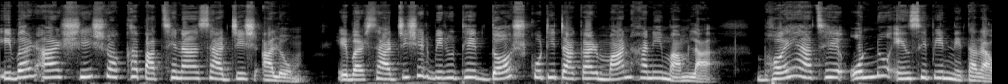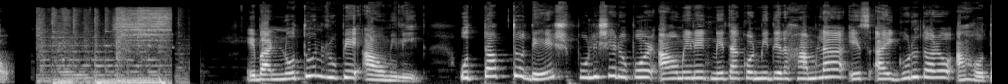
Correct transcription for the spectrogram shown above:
এবার আর শেষ রক্ষা পাচ্ছে না সার্জিস আলম। এবার সার্জিসের বিরুদ্ধে দশ কোটি টাকার মানহানি মামলা। ভয়ে আছে অন্য এনসিপির নেতারাও। এবার নতুন রূপে আওয়ামী লীগ। উত্তপ্ত দেশ, পুলিশের উপর আওয়ামী লীগ নেতাকর্মীদের হামলা, এসআই গুরুতর আহত।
